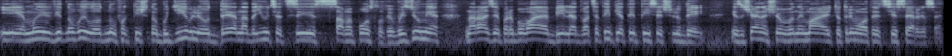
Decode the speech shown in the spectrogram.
І ми відновили одну фактично будівлю, де надаються ці саме послуги. В Ізюмі наразі перебуває біля 25 тисяч людей, і звичайно, що вони мають отримувати ці сервіси.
